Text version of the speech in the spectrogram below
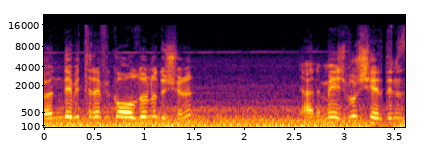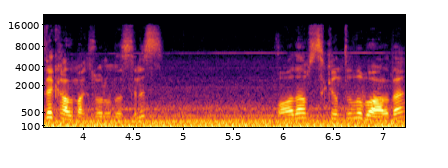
Önde bir trafik olduğunu düşünün. Yani mecbur şeridinizde kalmak zorundasınız. Bu adam sıkıntılı bu arada.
